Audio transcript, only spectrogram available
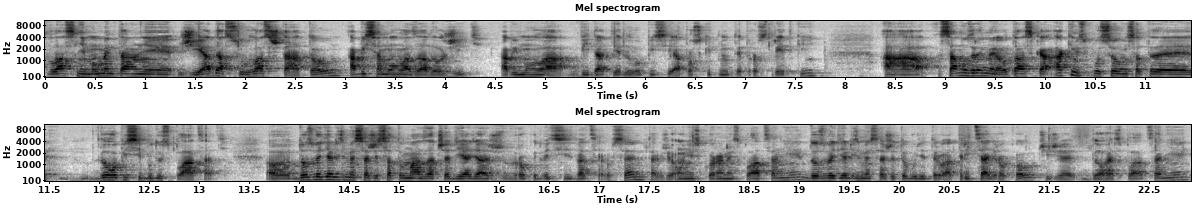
vlastne momentálne žiada súhlas štátov, aby sa mohla zadlžiť, aby mohla vydať tie dlhopisy a poskytnúť tie prostriedky. A samozrejme je otázka, akým spôsobom sa tie dlhopisy budú splácať. Dozvedeli sme sa, že sa to má začať diať až v roku 2028, takže oneskorené splácanie. Dozvedeli sme sa, že to bude trvať 30 rokov, čiže dlhé splácanie.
